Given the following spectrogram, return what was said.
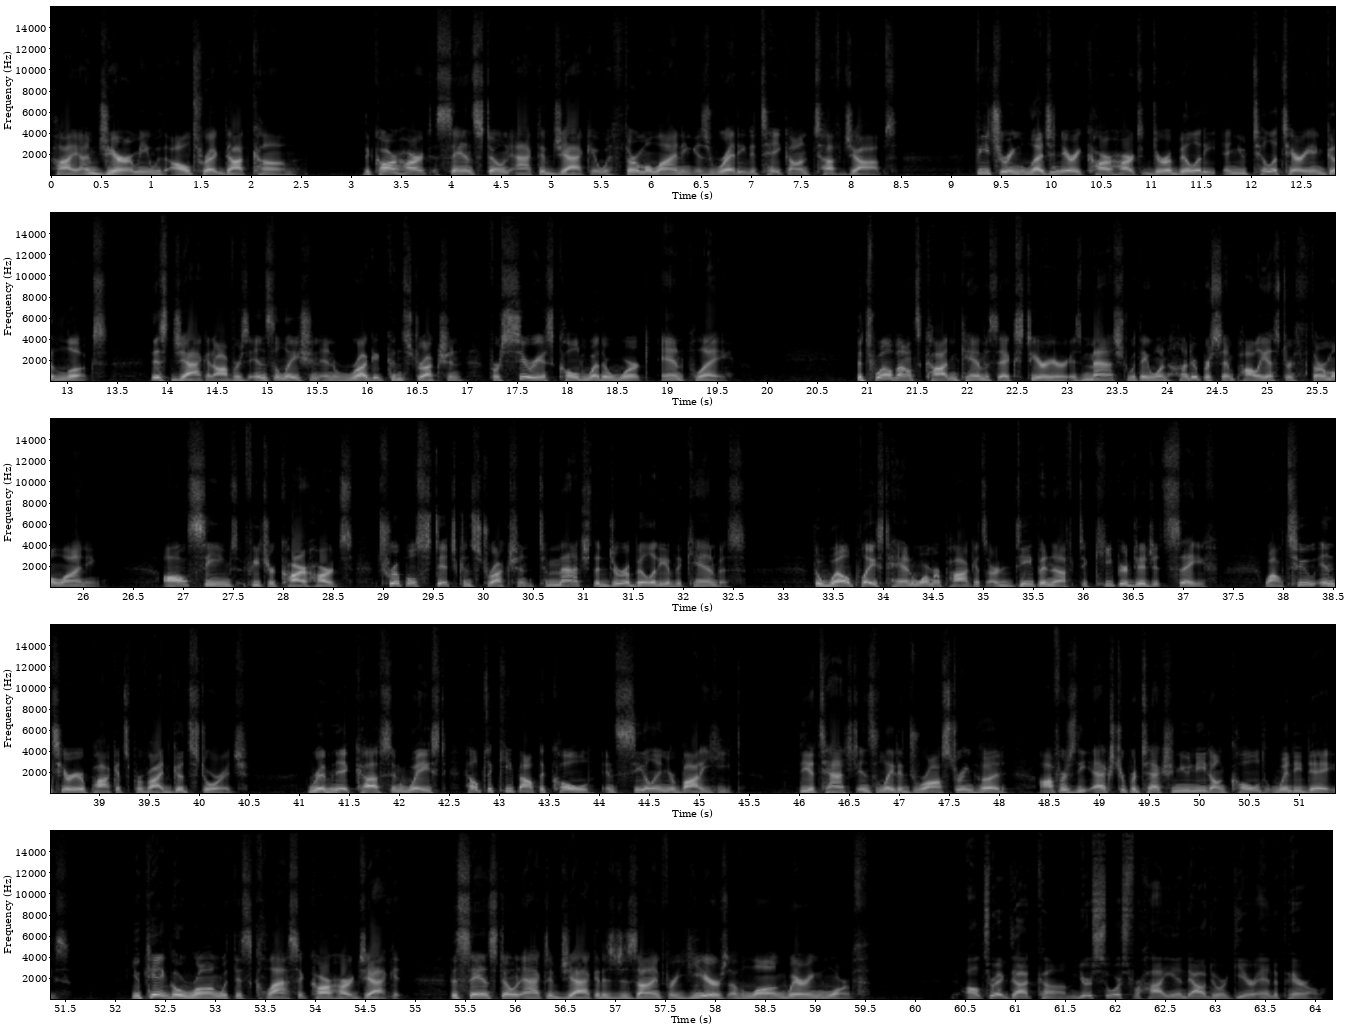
Hi, I'm Jeremy with Altrec.com. The Carhartt Sandstone Active Jacket with thermal lining is ready to take on tough jobs. Featuring legendary Carhartt durability and utilitarian good looks, this jacket offers insulation and rugged construction for serious cold weather work and play. The 12 ounce cotton canvas exterior is matched with a 100% polyester thermal lining. All seams feature Carhartt's triple stitch construction to match the durability of the canvas. The well-placed hand warmer pockets are deep enough to keep your digits safe, while two interior pockets provide good storage. Rib knit cuffs and waist help to keep out the cold and seal in your body heat. The attached insulated drawstring hood offers the extra protection you need on cold, windy days. You can't go wrong with this classic Carhartt jacket. The Sandstone Active Jacket is designed for years of long-wearing warmth. Altrec.com, your source for high-end outdoor gear and apparel.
